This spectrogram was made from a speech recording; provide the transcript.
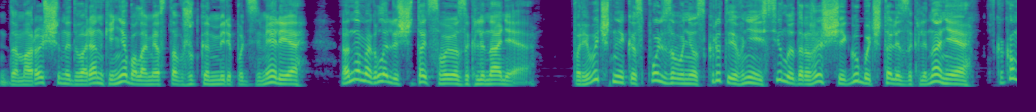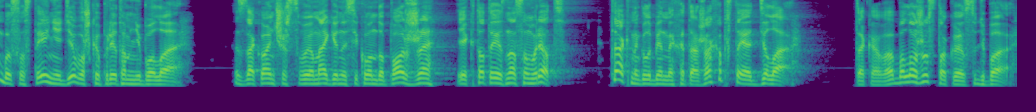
Доморощенной дворянке не было места в жутком мире подземелья, она могла лишь читать своё заклинание. Привычные к использованию скрытые в ней силы дрожащие губы читали заклинание, в каком бы состоянии девушка при этом ни была. «Закончишь свою магию на секунду позже, и кто-то из нас умрёт. Так на глубинных этажах обстоят дела». Такова была жестокая судьба.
